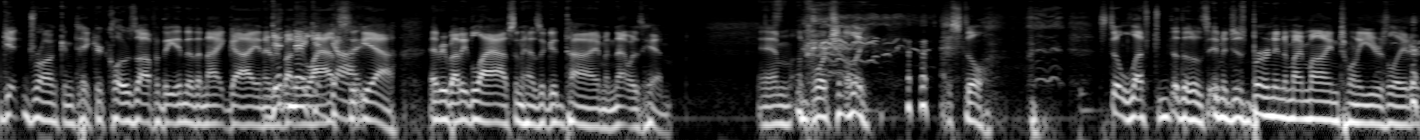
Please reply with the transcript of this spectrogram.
get drunk and take your clothes off at the end of the night guy, and everybody naked laughs. guy. Yeah, everybody laughs and has a good time, and that was him. And unfortunately, I'm still. Still left those images burned into my mind 20 years later.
